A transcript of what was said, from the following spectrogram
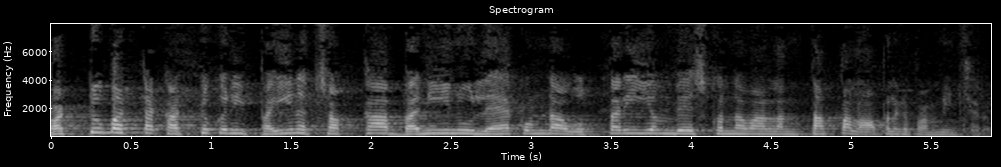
పట్టుబట్ట కట్టుకుని పైన చొక్కా బనీను లేకుండా ఉత్తరీయం వేసుకున్న వాళ్ళని తప్ప లోపలికి పంపించరు.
